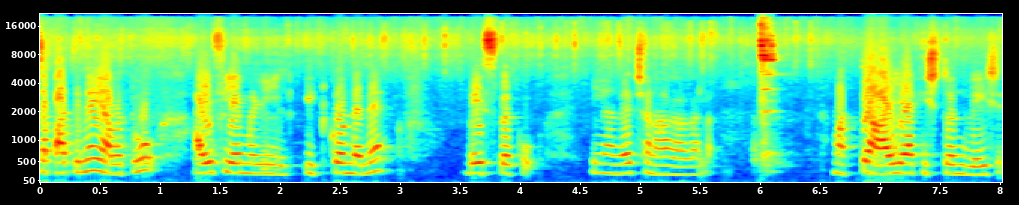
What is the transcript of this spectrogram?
ಚಪಾತಿನೇ ಯಾವತ್ತೂ ಹೈ ಫ್ಲೇಮಲ್ಲಿ ಇಟ್ಕೊಂಡೇ ಬೇಯಿಸ್ಬೇಕು. ಇಲ್ಲಾಂದರೆ ಚೆನ್ನಾಗಾಗಲ್ಲ ಮತ್ತೆ ಆಯಿಲ್ ಯಾಕೆ ಇಷ್ಟೊಂದು ವೇಸ್ಟ್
